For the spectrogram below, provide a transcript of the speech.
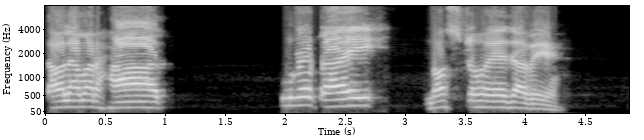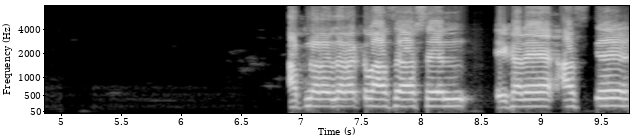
তাহলে আমার হাত পুরোটাই নষ্ট হয়ে যাবে। আপনারা যারা ক্লাসে আছেন, এখানে আজকে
